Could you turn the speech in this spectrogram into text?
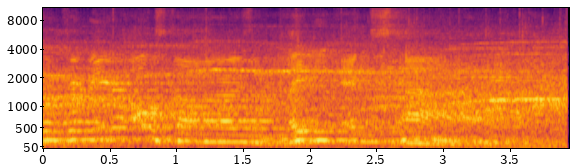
From here,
